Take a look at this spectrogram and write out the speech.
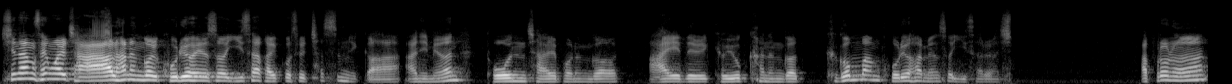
신앙생활 잘 하는 걸 고려해서 이사 갈 곳을 찾습니까? 아니면 돈 잘 버는 것, 아이들 교육하는 것, 그것만 고려하면서 이사를 하십니다. 앞으로는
